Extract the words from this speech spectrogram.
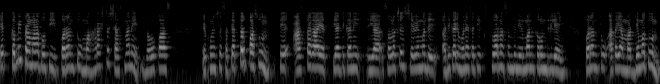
एक कमी प्रमाणात होती. परंतु महाराष्ट्र शासनाने जवळपास एकोणीसशे सत्याहत्तरपासून ते आजतागायत या ठिकाणी या संरक्षण सेवेमध्ये अधिकारी होण्यासाठी एक सुवर्णसंधी निर्माण करून दिलेली आहे. परंतु आता या माध्यमातून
